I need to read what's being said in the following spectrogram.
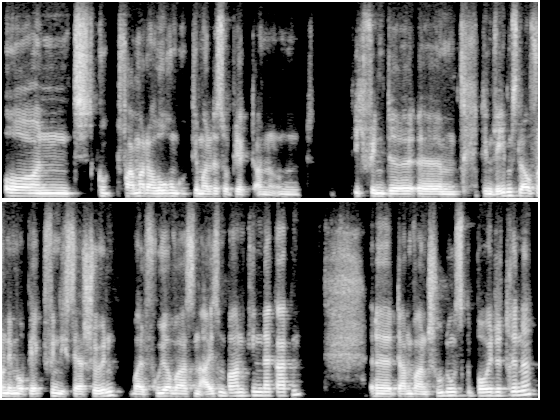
Und guck, fahr mal da hoch und guck dir mal das Objekt an. Und ich finde ähm, den Lebenslauf von dem Objekt finde ich sehr schön, weil früher war es ein Eisenbahnkindergarten. Äh, dann war ein Schulungsgebäude drinne.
